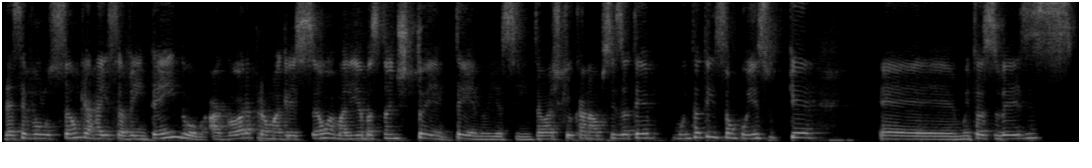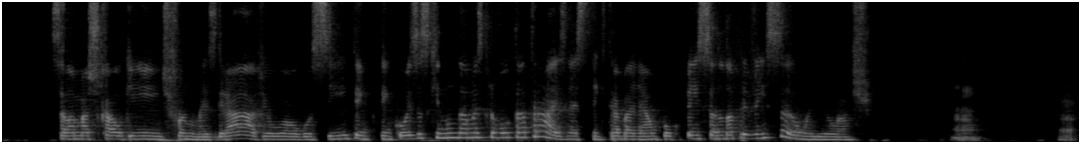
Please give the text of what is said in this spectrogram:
dessa evolução que a Raíssa vem tendo, agora para uma agressão é uma linha bastante tênue, assim. Então, acho que o canal precisa ter muita atenção com isso, porque é, muitas vezes se ela machucar alguém de forma mais grave ou algo assim, tem, tem coisas que não dá mais para voltar atrás, né? Você tem que trabalhar um pouco pensando na prevenção ali, eu acho. Ah. Ah.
